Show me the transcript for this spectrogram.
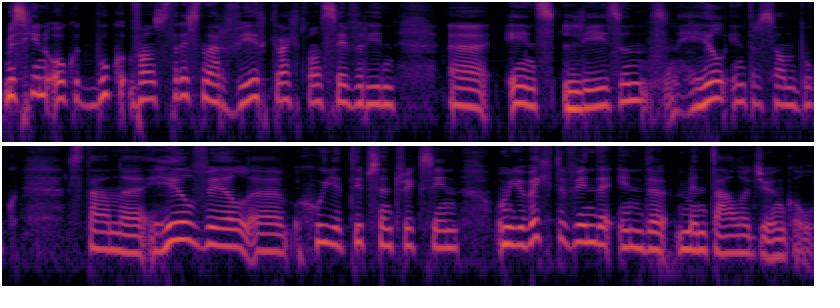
Misschien ook het boek Van Stress naar Veerkracht van Severin eh, eens lezen. Het is een heel interessant boek. Er staan eh, heel veel eh, goede tips en tricks in om je weg te vinden in de mentale jungle.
